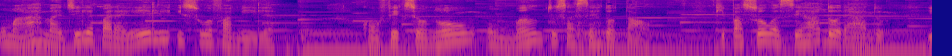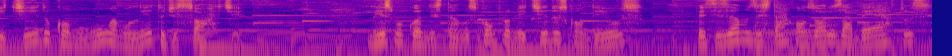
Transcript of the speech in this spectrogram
uma armadilha para ele e sua família. Confeccionou um manto sacerdotal, que passou a ser adorado e tido como um amuleto de sorte. Mesmo quando estamos comprometidos com Deus, precisamos estar com os olhos abertos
